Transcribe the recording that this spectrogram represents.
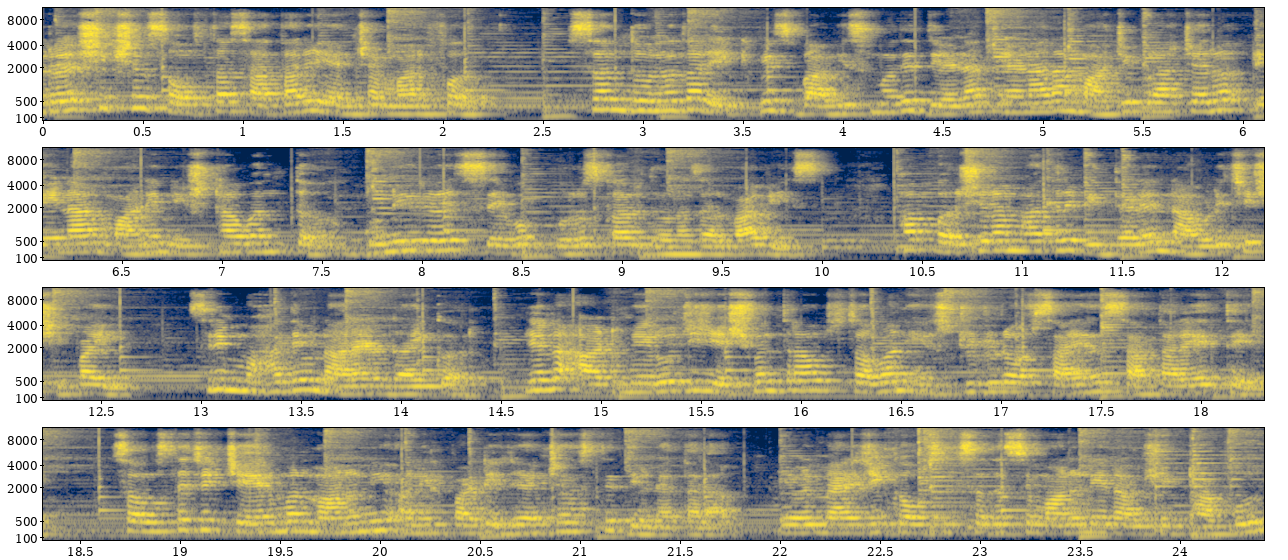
रय शिक्षण संस्था सातारा यांच्या मार्फत सन दोन हजार एकवीस बावीसमध्ये देण्यात येणारा माजी प्राचार्य एन आर माने निष्ठावंत गुणीरय सेवक पुरस्कार दोन हजार बावीस हा परशुराम म्हात्रे विद्यालय नावडेचे शिपाई श्री महादेव नारायण गायकर यांना आठ मे रोजी Yashwantrao Chavan institute of science Satara येथे संस्थेचे चेअरमन माननीय अनिल पाटील यांच्या हस्ते देण्यात आला. यावेळी मॅनेजिंग कौन्सिल सदस्य माननीय रामशेख ठाकूर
